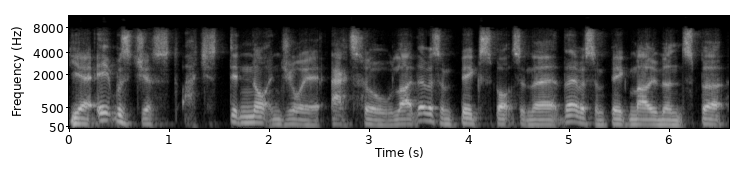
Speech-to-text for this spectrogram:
Yeah, it was just I just did not enjoy it at all. Like there were some big spots in there, there were some big moments, but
